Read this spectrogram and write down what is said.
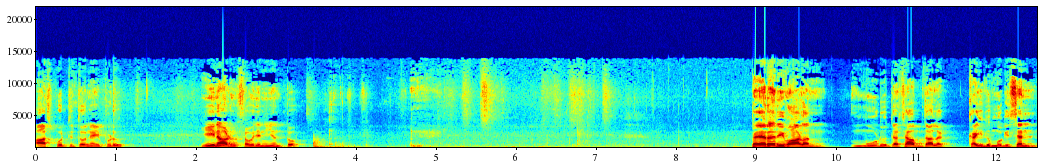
ఆస్ఫూర్తితోనే ఇప్పుడు. ఈనాడు సౌజన్యంతో పేరరివాళన్ మూడు దశాబ్దాల ఖైదు ముగిసెన్.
